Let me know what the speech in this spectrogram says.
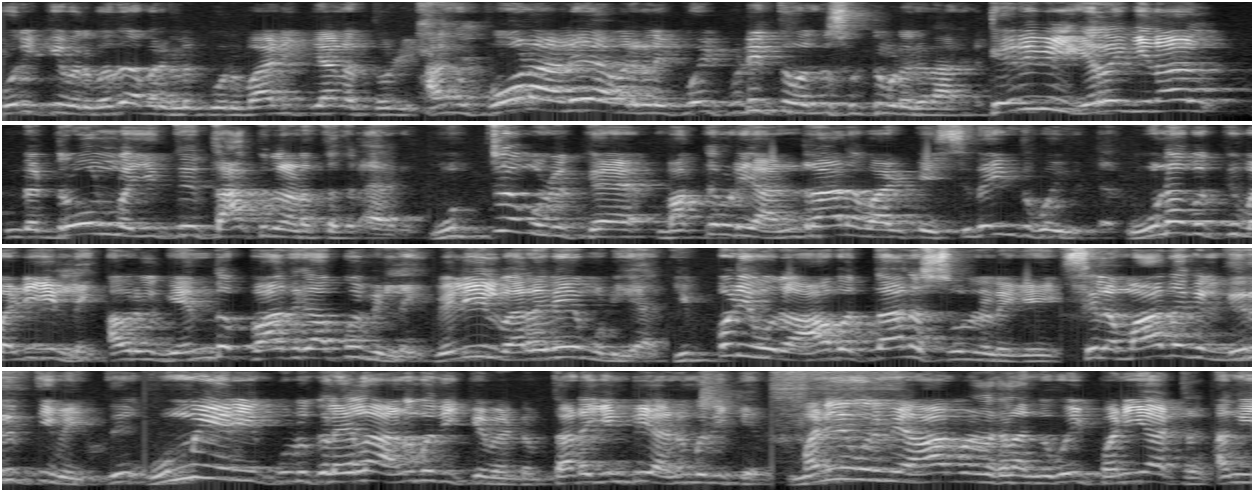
பொறுக்கி வருவது அவர்களுக்கு ஒரு வாடிக்கையான தொழில். அங்கு போனாலே அவர்களை போய் பிடித்து வந்து சுட்டு விடுகிறார்கள். தெருவில் இறங்கினால் இந்த ட்ரோன் வைத்து தாக்குதல் நடத்துகிறார்கள். முற்ற முழுக்க மக்களுடைய அன்றாட வாழ்க்கை சிதைந்து போய்விட்டது. உணவுக்கு வழி இல்லை. அவர்களுக்கு எந்த பாதுகாப்பும் இல்லை. வெளியில் வரவே முடியாது. இப்படி ஒரு ஆபத்தான சூழ்நிலையை சில மாதங்கள் நிறுத்தி வைத்து உண்மையறியும் குழுக்களை எல்லாம் அனுமதிக்க வேண்டும். தடையின்றி அனுமதிக்க மனித உரிமை ஆர்வலர்கள் அங்கு போய் பணியாற்ற அங்கு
